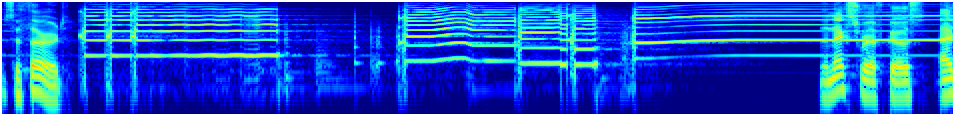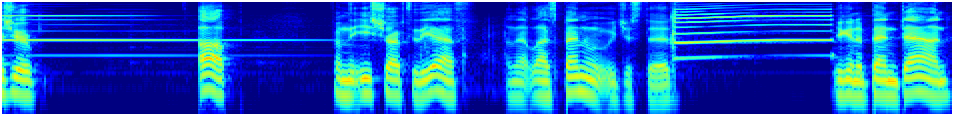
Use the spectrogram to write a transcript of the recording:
It's a third. The next riff goes as you're up from the E sharp to the F on that last bend we just did. You're going to bend down.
